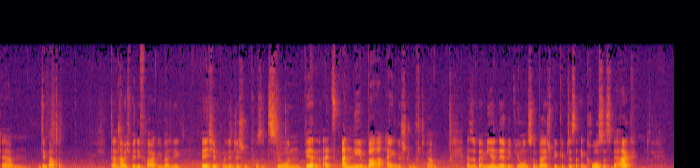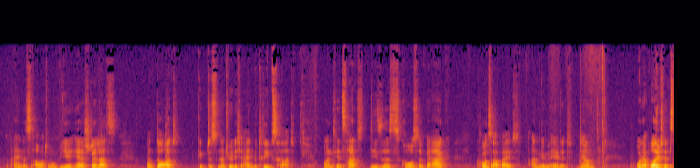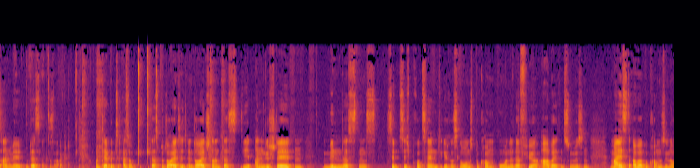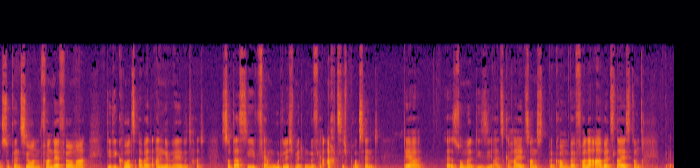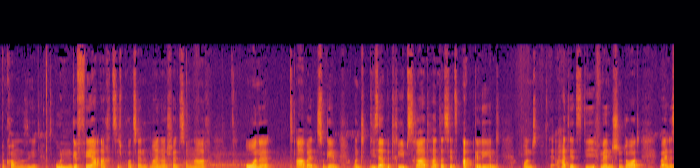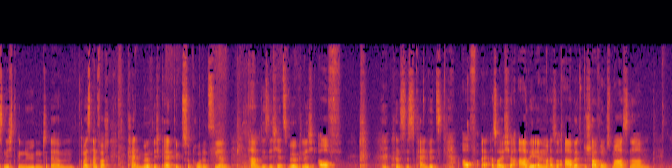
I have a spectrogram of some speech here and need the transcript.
ähm, Debatte. Dann habe ich mir die Frage überlegt, welche politischen Positionen werden als annehmbar eingestuft. Ja? Also bei mir in der Region zum Beispiel gibt es ein großes Werk eines Automobilherstellers und dort gibt es natürlich einen Betriebsrat. Und jetzt hat dieses große Werk Kurzarbeit angemeldet, ja, oder wollte es anmelden, besser gesagt. Und der, also das bedeutet in Deutschland, dass die Angestellten mindestens 70 Prozent ihres Lohns bekommen, ohne dafür arbeiten zu müssen. Meist aber bekommen sie noch Subventionen von der Firma, die die Kurzarbeit angemeldet hat, sodass sie vermutlich mit ungefähr 80 Prozent der äh, Summe, die sie als Gehalt sonst bekommen, bei voller Arbeitsleistung, bekommen sie ungefähr 80 Prozent meiner Schätzung nach ohne arbeiten zu gehen. Und dieser Betriebsrat hat das jetzt abgelehnt und hat jetzt die Menschen dort, weil es nicht genügend, ähm, weil es einfach keine Möglichkeit gibt zu produzieren, haben die sich jetzt wirklich auf, das ist kein Witz, auf äh, solche ABM, also Arbeitsbeschaffungsmaßnahmen,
